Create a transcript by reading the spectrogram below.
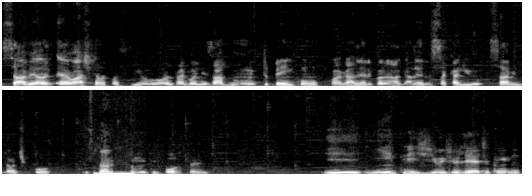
Sabe, ela- eu acho que ela conseguiu antagonizar muito bem com, com a galera quando a galera sacaneou, sabe? Então, tipo, isso mim foi muito importante. E, e entre Gil e Juliette eu tenho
